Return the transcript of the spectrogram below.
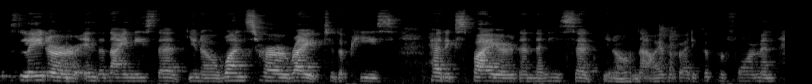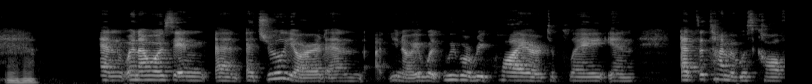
it was later in the 90s that you know once her right to the piece had expired and then he said you know now everybody could perform and mm-hmm. and when i was in at, at juilliard and you know it w- we were required to play in at the time it was called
